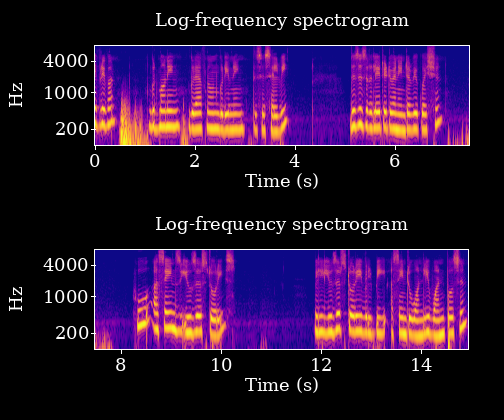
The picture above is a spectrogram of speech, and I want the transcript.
everyone. Good morning, good afternoon, good evening. This is Selvi. This is related to an interview question. Who assigns user stories? Will user story will be assigned to only one person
